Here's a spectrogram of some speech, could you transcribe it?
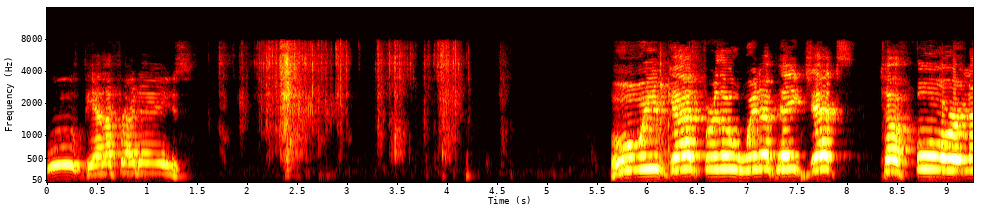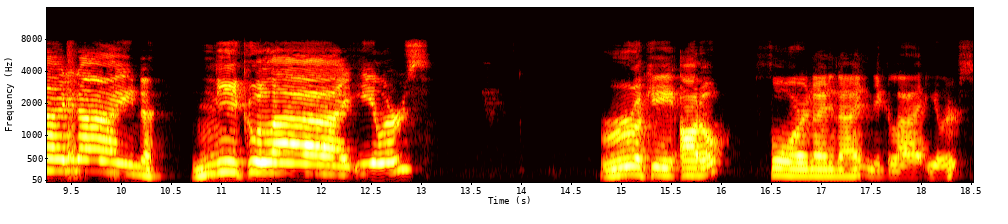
Woo, Fiala Fridays. Who we've got for the Winnipeg Jets to 4.99, Nikolai Ehlers. Rookie auto, four ninety nine, Nikolai Ehlers.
